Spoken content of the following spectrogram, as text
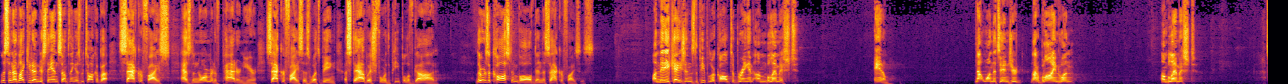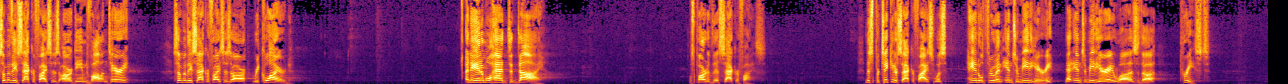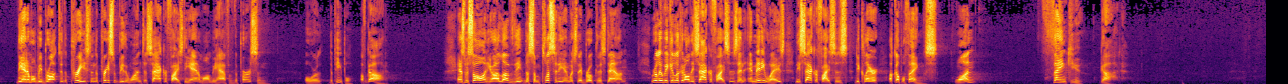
Listen, I'd like you to understand something as we talk about sacrifice as the normative pattern here. Sacrifice as what's being established for the people of God. There was a cost involved in the sacrifices. On many occasions, the people are called to bring an unblemished animal. Not one that's injured, not a blind one, unblemished. Some of these sacrifices are deemed voluntary, some of these sacrifices are required. An animal had to die, was part of this sacrifice. This particular sacrifice was handled through an intermediary. That intermediary was the priest. The animal would be brought to the priest, and the priest would be the one to sacrifice the animal on behalf of the person or the people of God. As we saw in here, I love the, the simplicity in which they broke this down. Really, we can look at all these sacrifices, and in many ways, these sacrifices declare a couple things. One, thank you. God.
